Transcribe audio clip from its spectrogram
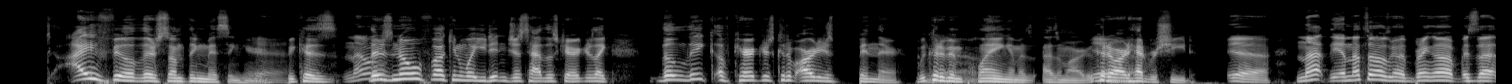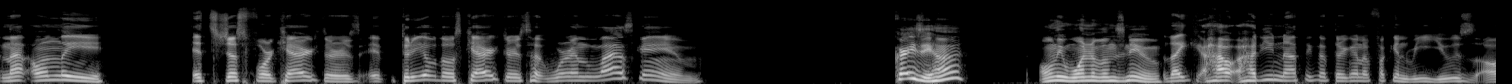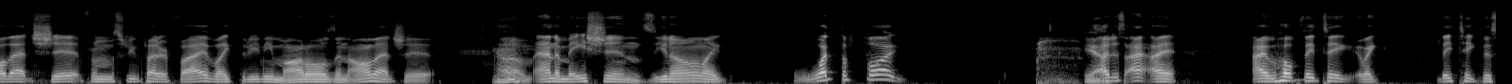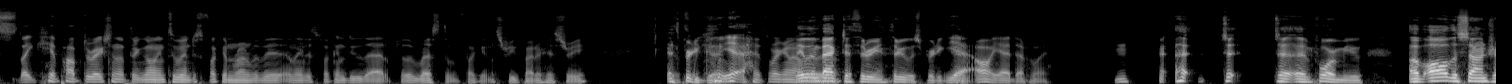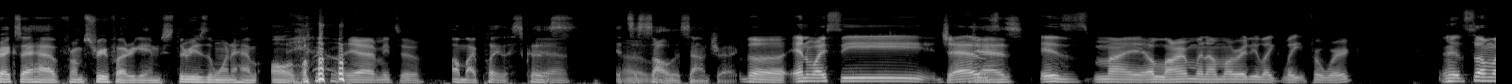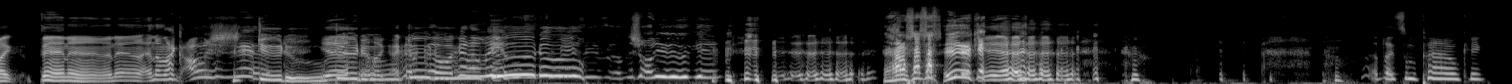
I feel there's something missing here. Yeah. Because No, there's no fucking way you didn't just have those characters. Like the leak of characters could have already just been there. We could have Yeah. been playing him as as already. We could have already had Rashid. Yeah, not and that's what I was gonna bring up is that not only it's just four characters, it three of those characters have, were in the last game. Crazy, huh? Only one of them's new. Like, how how do you not think that they're gonna fucking reuse all that shit from Street Fighter Five, like 3D models and all that shit, Huh? um, animations? You know, like what the fuck? yeah. I just I I I hope they take like they take this like hip hop direction that they're going to and just fucking run with it and they just fucking do that for the rest of fucking Street Fighter history. It's pretty good. yeah, it's working out. They went really back well. to three and three was pretty good. Yeah, oh yeah, definitely. to to inform you of all the soundtracks I have from Street Fighter games, three is the one I have all of them yeah, me too. on my playlist because it's a Um, solid soundtrack. The NYC jazz, Jazz, is my alarm when I'm already like late for work. And so I'm like, and I'm like, oh shit. doo doo, Yeah, doo I'm doo, like, I gotta doo go. I gotta leave. doo This doo. is crazy. Show you again. yeah. I'd like some pound cake.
